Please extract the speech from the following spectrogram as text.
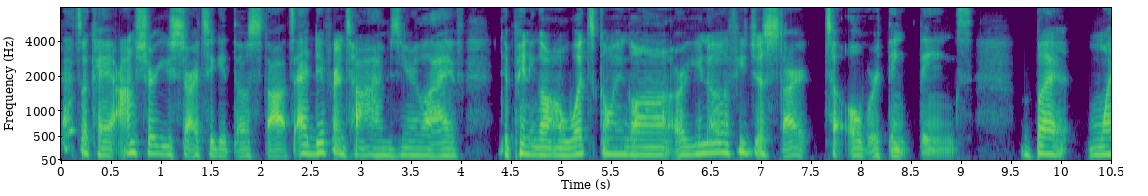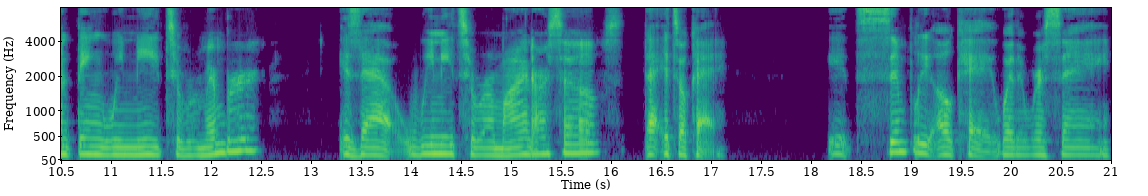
that's okay. I'm sure you start to get those thoughts at different times in your life, depending on what's going on, or, you know, if you just start to overthink things. But one thing we need to remember is that we need to remind ourselves that it's okay. It's simply okay, whether we're saying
